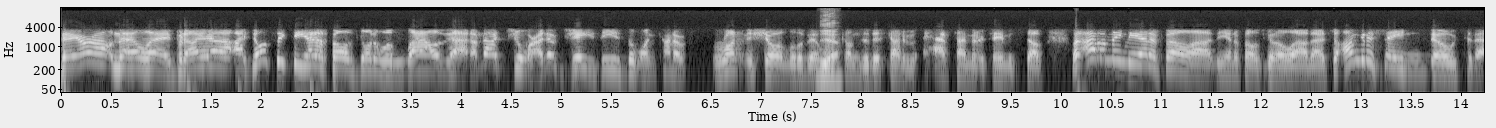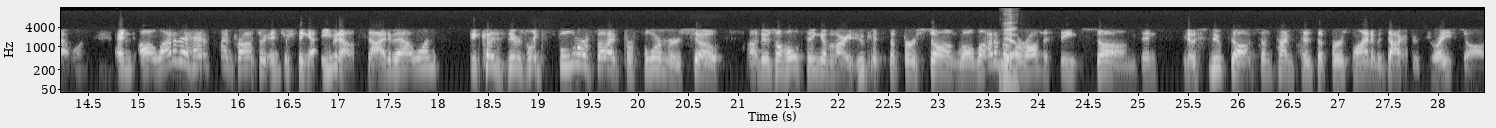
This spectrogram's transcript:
they are out in L.A., but I uh, I don't think the NFL is going to allow that. I'm not sure. I know Jay Z is the one kind of running the show a little bit when Yeah. it comes to this kind of halftime entertainment stuff, but I don't think the NFL uh, the NFL is going to allow that. So I'm going to say no to that one. And a lot of the halftime props are interesting, even outside of that one, because there's like four or five performers. So uh, there's a whole thing of all right, who gets the first song? Well, a lot of them Yeah. are on the same songs, and you know Snoop Dogg sometimes has the first line of a Dr. Dre song.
